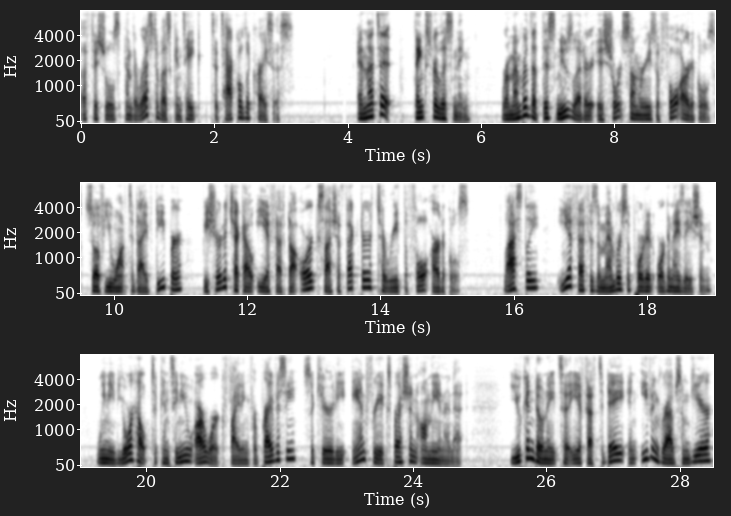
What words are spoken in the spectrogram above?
officials, and the rest of us can take to tackle the crisis. And that's it. Thanks for listening. Remember that this newsletter is short summaries of full articles, so if you want to dive deeper, be sure to check out eff.org/effector to read the full articles. Lastly, EFF is a member-supported organization. We need your help to continue our work fighting for privacy, security, and free expression on the internet. You can donate to EFF today and even grab some gear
